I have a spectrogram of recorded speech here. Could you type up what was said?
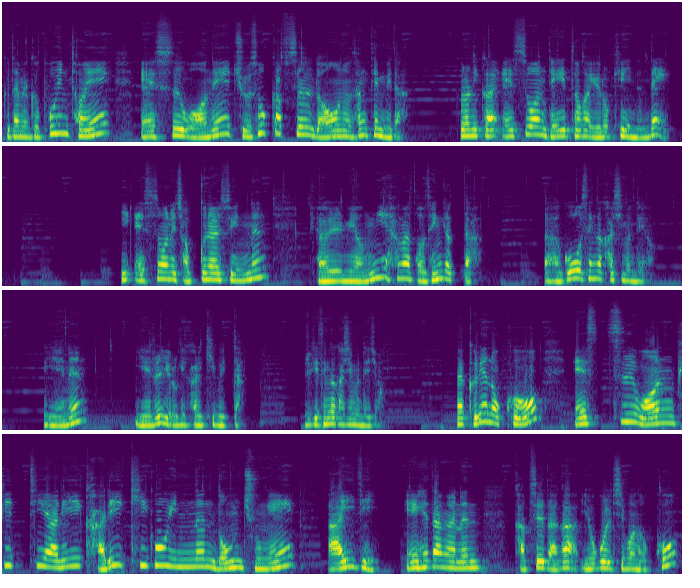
그 다음에 그 포인터에 S1의 주소값을 넣어놓은 상태입니다. 그러니까 S1 데이터가 이렇게 있는데 이 S1에 접근할 수 있는 별명이 하나 더 생겼다 라고 생각하시면 돼요. 얘는 얘를 이렇게 가리키고 있다. 이렇게 생각하시면 되죠. 자, 그래 놓고 S1 PTR이 가리키고 있는 놈 중에 ID에 해당하는 값에다가 요걸 집어넣고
